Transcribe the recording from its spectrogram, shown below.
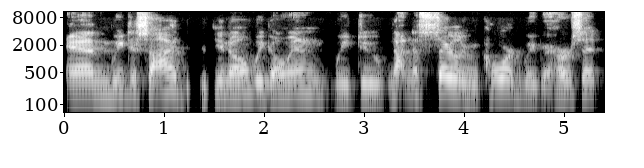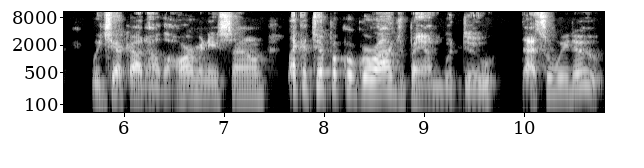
And we decide, you know, we go in, we do not necessarily record, we rehearse it, we check out how the harmonies sound, like a typical garage band would do. That's what we do.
